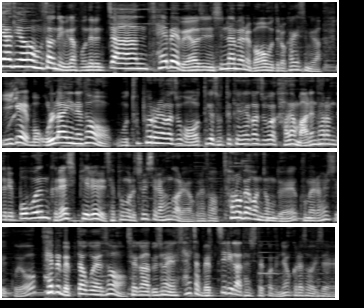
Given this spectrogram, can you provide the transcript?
안녕하세요. 홍사운드입니다. 오늘은 짠! 3배 매어진 신라면을 먹어보도록 하겠습니다. 이게 뭐 온라인에서 뭐 투표를 해가지고 어떻게 저떻게 해가지고 가장 많은 사람들이 뽑은 그 레시피를 제품으로 출시를 한 거래요. 그래서 1,500원 정도에 구매를 할 수 있고요. 3배 맵다고 해서 제가 요즘에 살짝 맵찔이가 다시 됐거든요. 그래서 이제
